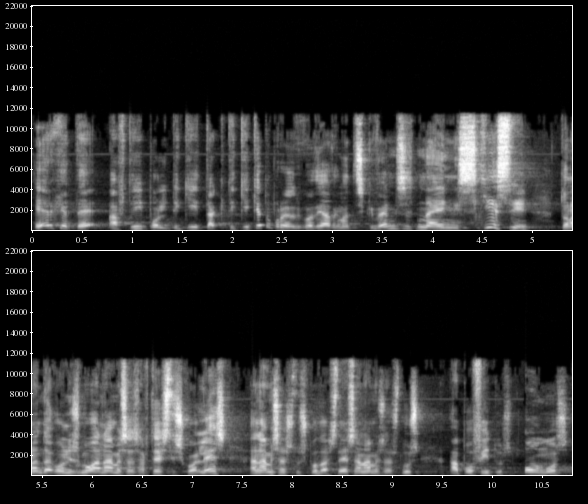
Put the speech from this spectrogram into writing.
έρχεται αυτή η πολιτική, η τακτική και το προεδρικό διάδρυμα της κυβέρνησης να ενισχύσει τον ανταγωνισμό ανάμεσα σε αυτές τις σχολές, ανάμεσα στους σπουδαστές, ανάμεσα στους αποφύτους. Όμως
